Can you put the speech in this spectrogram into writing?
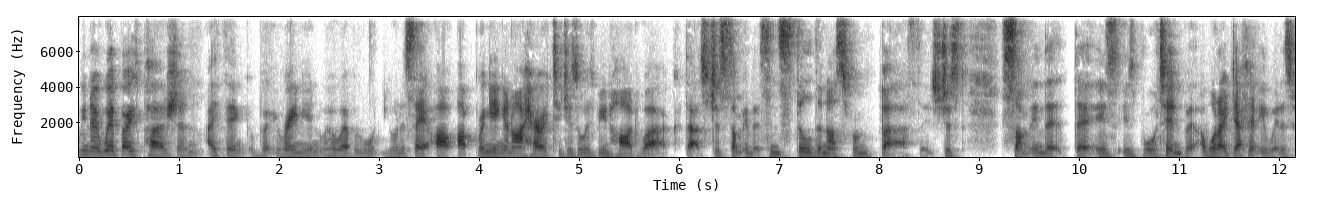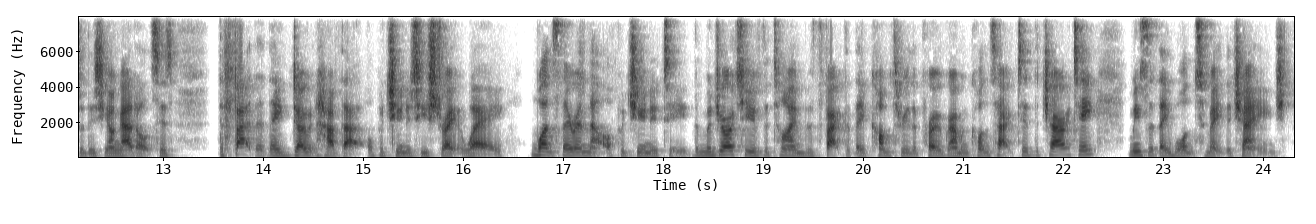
you know we're both Persian, I think, but Iranian, whoever you want, to say. Our upbringing and our heritage has always been hard work. That's just something that's instilled in us from birth. It's just something that that is is brought in. But what I definitely witness with these young adults is the fact that they don't have that opportunity straight away. Once they're in that opportunity, the majority of the time, the fact that they've come through the program and contacted the charity means that they want to make the change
